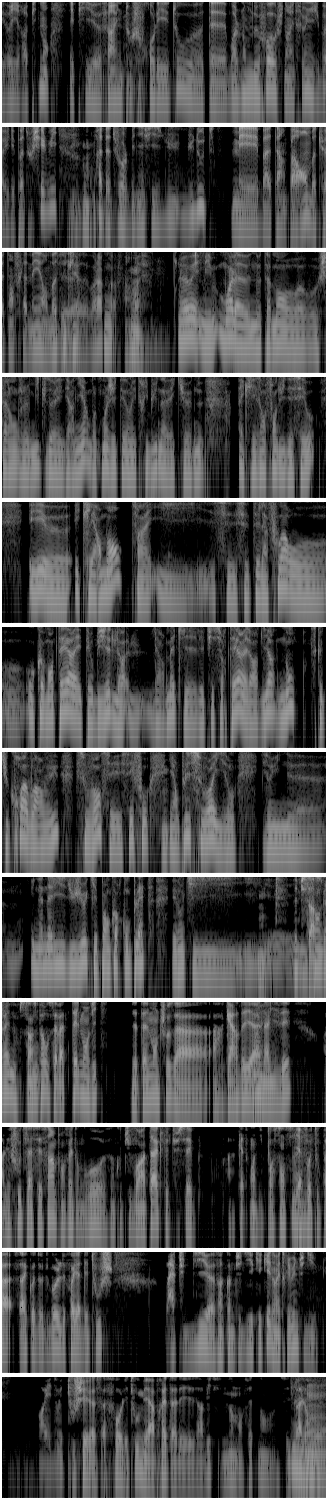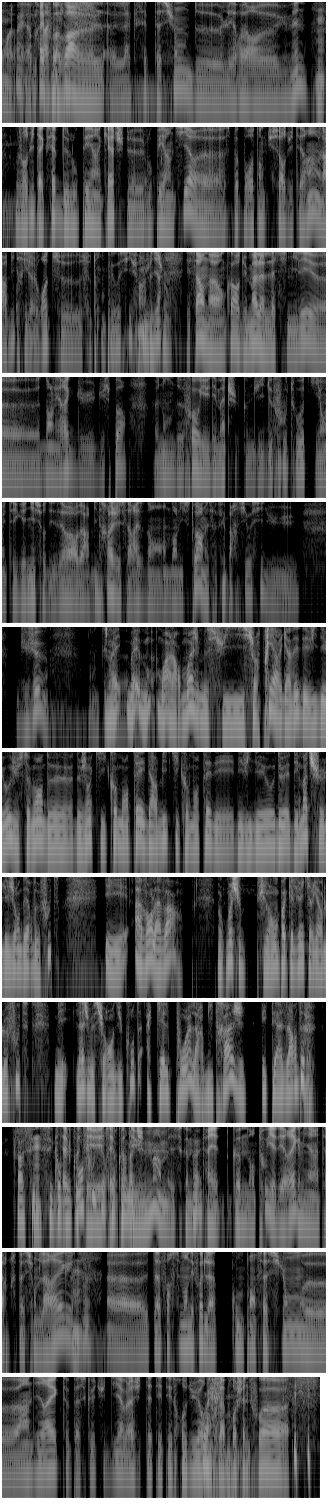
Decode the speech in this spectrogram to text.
vrillent rapidement. Et puis, enfin, une touche frôlée et tout. euh, t'as- moi, le nombre de fois où je suis dans les tribunes, je dis, bah, il est pas touché, lui. Après, t'as toujours le bénéfice du, du doute. Mais bah, t'as un parent, bah, tu vas t'enflammer en mode. Euh, voilà, Mm. quoi. Enfin, bref. Ouais, ouais, mais moi, là, notamment au, au challenge mix de l'année dernière, donc moi j'étais dans les tribunes avec, euh, avec les enfants du DCO. Et, euh, et clairement, enfin, c'était la foire aux, aux commentaires, et t'es obligé de leur, leur mettre les, les pieds sur terre et leur dire non, ce que tu crois avoir vu, souvent c'est faux. Mm. Et en plus, souvent, ils ont, ils ont une, euh, une analyse du jeu qui est pas encore complète, et donc ils, Mm. puis c'est un- un sport où ça va tellement vite. Il y a tellement de choses à, à regarder à Ouais. analyser. Ah, le foot, c'est assez simple en fait. En gros, quand tu vois un tacle, tu sais 90% s'il y a faute ou pas. C'est vrai qu'au dodgeball, des fois, il y a des touches. Bah, tu te dis, enfin, comme tu dis, Kéké dans les tribunes, tu te dis, ouais, il doit être touché là, ça frôle et tout. Mais après, t'as des arbitres qui disent, non, mais en fait, non, c'est le ballon. euh, Ouais, après, il faut avoir euh, l'acceptation de l'erreur euh, humaine. Mm. Aujourd'hui, tu acceptes de louper un catch, de louper un tir. euh, c'est pas pour autant que tu sors du terrain. L'arbitre, il a le droit de se, se tromper aussi. Enfin, je veux dire. sûr. Et ça, on a encore du mal à l'assimiler euh, dans les règles du, du sport. Le nombre de fois où il y a eu des matchs, comme tu dis, de foot ou autres, qui ont été gagnés sur des erreurs d'arbitrage, et ça reste dans, dans l'histoire, mais ça fait partie aussi du, du jeu. Donc, Ouais, euh, moi, alors moi, je me suis surpris à regarder des vidéos justement de, de gens qui commentaient et d'arbitres qui commentaient des, des vidéos, de, des matchs légendaires de foot. Et avant la VAR, donc moi, je suis, je suis vraiment pas quelqu'un qui regarde le foot, mais là, je me suis rendu compte à quel point l'arbitrage était hasardeux. Enfin, c'est Mmh. complètement côté- fou sur certains côté matchs. humain, mais comme, Ouais. comme dans tout, il y a des règles, mais il y a l'interprétation de la règle. Ouais. Euh, t'as forcément des fois de la compensation euh, indirecte parce que tu te dis, ah bah là, j'ai peut-être été trop dur, Ouais. donc la prochaine fois, euh,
